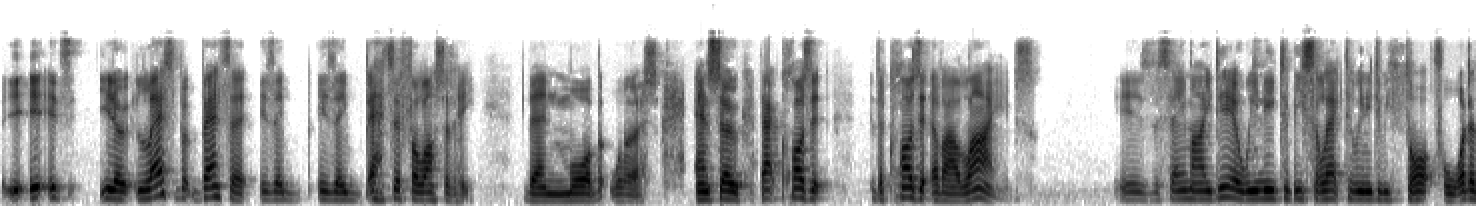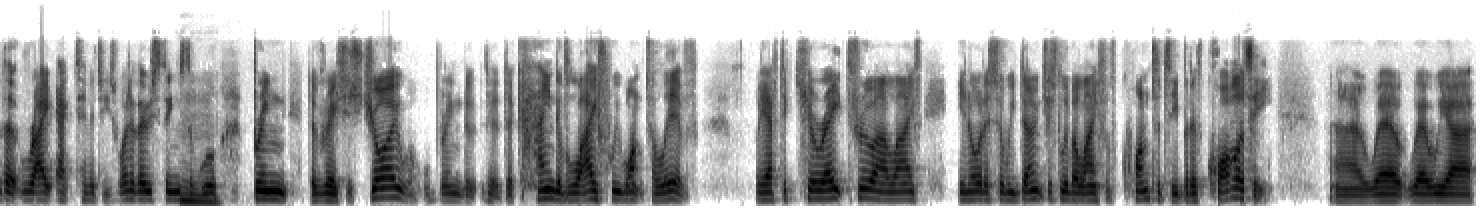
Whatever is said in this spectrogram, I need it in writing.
it's, you know, less but better is a, is a better philosophy than more but worse. And so that closet the closet of our lives is the same idea. We need to be selective. We need to be thoughtful. What are the right activities? What are those things mm. that will bring the greatest joy? What will bring the, the, the, kind of life we want to live? We have to curate through our life in order so we don't just live a life of quantity, but of quality, uh, where, where we are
